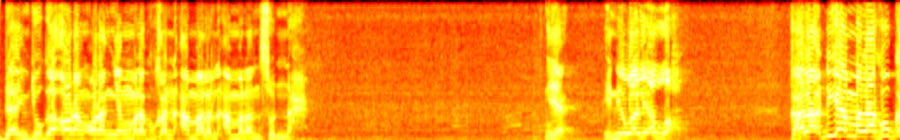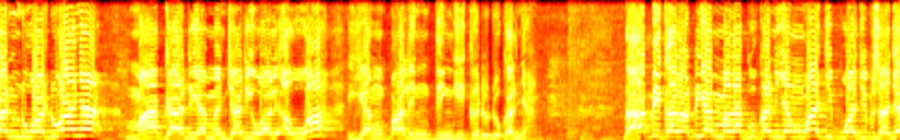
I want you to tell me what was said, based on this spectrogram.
dan juga orang-orang yang melakukan amalan-amalan sunnah. Ya, ini wali Allah. Kalau dia melakukan dua-duanya, maka dia menjadi wali Allah yang paling tinggi kedudukannya. Tapi kalau dia melakukan yang wajib-wajib saja,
